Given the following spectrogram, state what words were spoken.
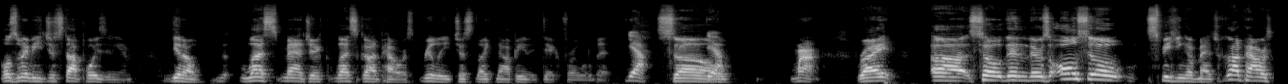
Also maybe he just stopped poisoning him. You know less magic less god powers. Really just like not being a dick for a little bit. Yeah. so Yeah. right? Uh so then there's also speaking of magic god powers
